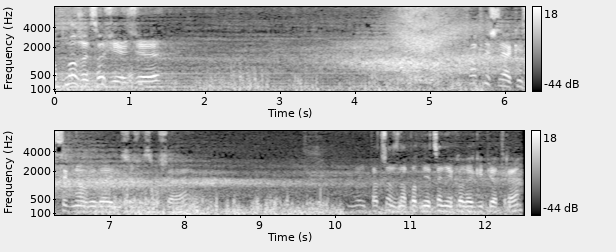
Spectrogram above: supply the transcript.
Podobno, że coś jedzie. Faktycznie jakiś sygnał wydaje mi się, że słyszałem. No i patrząc na podniecenie kolegi Piotra,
